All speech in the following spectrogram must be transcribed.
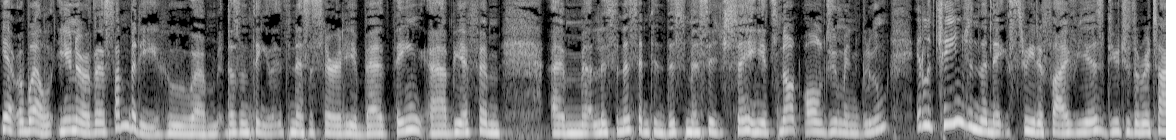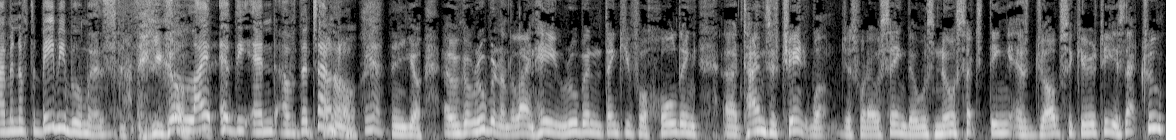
Yeah, well, you know, there's somebody who um, doesn't think it's necessarily a bad thing. Uh, BFM um, listener sent in this message saying it's not all doom and gloom. It'll change in the next three to five years due to the retirement of the baby boomers. There you go. So light at the end of the tunnel. Yeah. There you go. Uh, we've got Ruben on the line. Hey, Ruben, thank you for holding. Uh, times have changed. Well, just what I was saying. There was no such thing as job security. Is that true?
